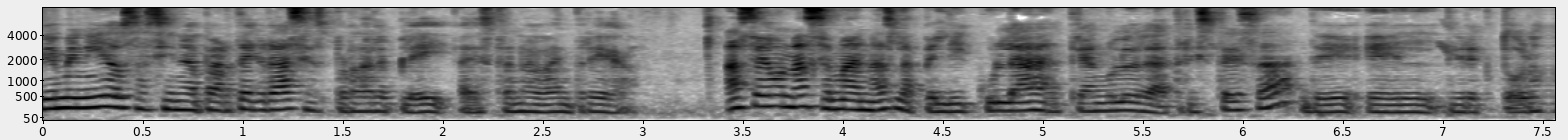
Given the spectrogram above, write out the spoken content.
Bienvenidos a Cine Aparte, gracias por darle play a esta nueva entrega. Hace unas semanas la película Triángulo de la Tristeza del director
